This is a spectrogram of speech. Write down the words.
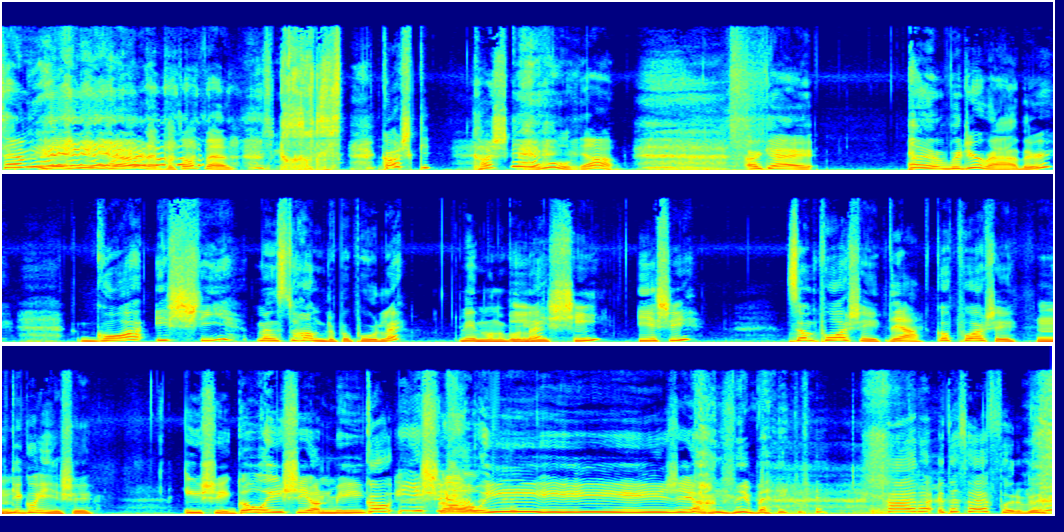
Tøm det inn i hølet på toppen. Karsk. Karsk. Oh, ja. Ok. Would you rather gå i ski mens du handler på polet? I ski. I ski? Som på ski. Ja. Gå på ski, Mm. ikke gå i ski. Ishi. Go easy on me. Go i ski! Go easy on me, baby. Her, dette har jeg forberedt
